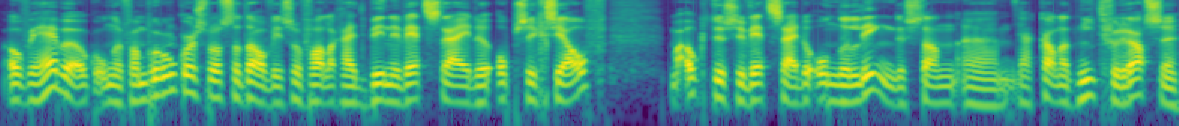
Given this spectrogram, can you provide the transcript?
over hebben. Ook onder Van Bronckhorst was dat al wisselvalligheid binnen wedstrijden op zichzelf. Maar ook tussen wedstrijden onderling. Dus dan eh, ja, kan het niet verrassen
